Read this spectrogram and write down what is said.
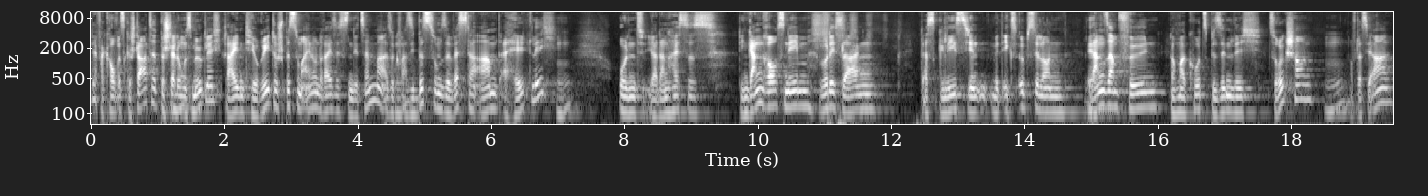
der Verkauf ist gestartet, Bestellung ist möglich, rein theoretisch bis zum 31. Dezember, also quasi bis zum Silvesterabend erhältlich. Und ja, dann heißt es, den Gang rausnehmen, würde ich sagen, das Gläschen mit XY langsam füllen, nochmal kurz besinnlich zurückschauen auf das Jahr.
